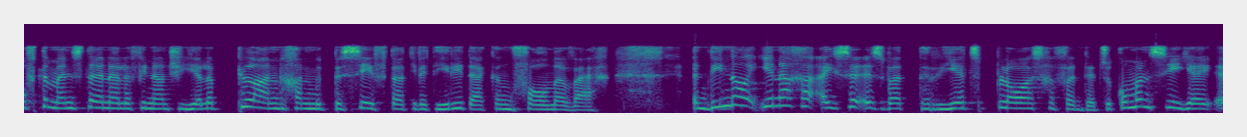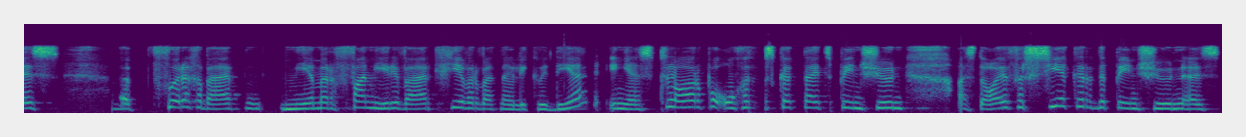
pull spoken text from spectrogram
of ten minste in hulle finansiële plan gaan moet besef dat jy weet hierdie dekking val nou weg. Indien daar enige eise is wat reeds plaasgevind het. So kom ons sê jy is 'n vorige werknemer van hierdie werkgewer wat nou likwideer en jy's klaar op 'n ongeskiktheidspensioen. As daai 'n versekerde pensioen is,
